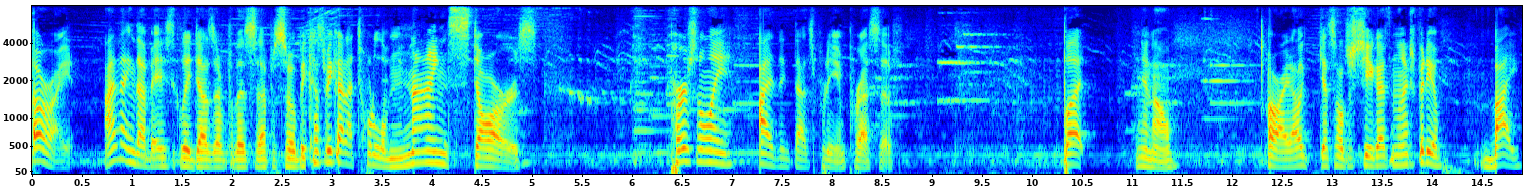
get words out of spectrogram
Alright, I think that basically does it for this episode because we got a total of 9 stars. Personally, I think that's pretty impressive. But, you know. Alright, I guess I'll just see you guys in the next video. Bye.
